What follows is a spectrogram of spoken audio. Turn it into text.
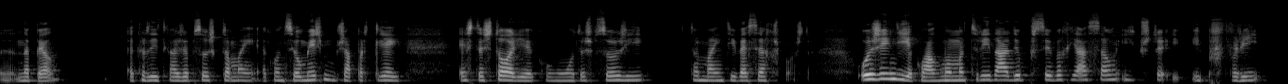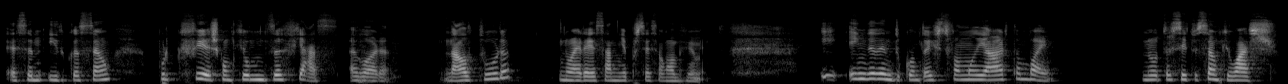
uh, na pele, acredito que haja pessoas que também aconteceu o mesmo, já partilhei esta história com outras pessoas e também tive essa resposta. Hoje em dia, com alguma maturidade, eu percebo a reação e, gostei, e preferi essa educação porque fez com que eu me desafiasse. Agora, na altura, não era essa a minha percepção, obviamente. E ainda dentro do contexto familiar também, noutra situação que eu acho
